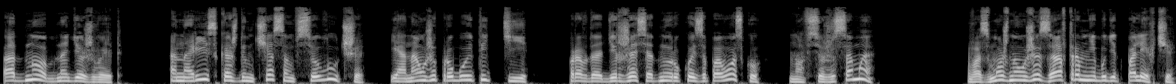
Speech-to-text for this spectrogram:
Одно обнадеживает. А Нари с каждым часом все лучше — и она уже пробует идти. правда, держась одной рукой за повозку, но все же сама. Возможно, уже завтра мне будет полегче.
